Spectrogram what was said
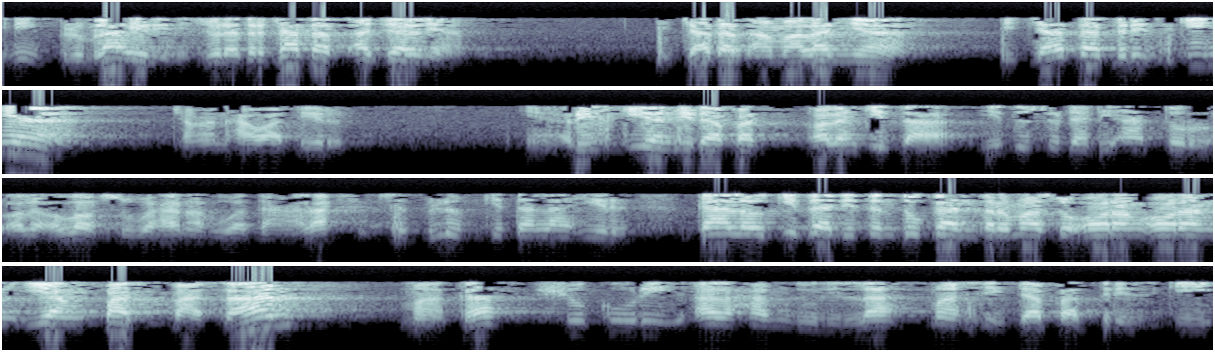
Ini belum lahir ini, sudah tercatat ajalnya. Dicatat amalannya, dicatat rizkinya. Jangan khawatir, Ya, rizki yang didapat oleh kita itu sudah diatur oleh Allah Subhanahu wa taala sebelum kita lahir. Kalau kita ditentukan termasuk orang-orang yang pas-pasan, maka syukuri alhamdulillah masih dapat rizki.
